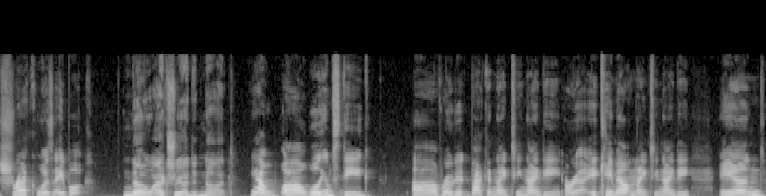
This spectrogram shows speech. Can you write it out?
Shrek was a book? No, actually, I did not. Yeah, uh, William Steig uh, wrote it back in 1990, or it came out in 1990, and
